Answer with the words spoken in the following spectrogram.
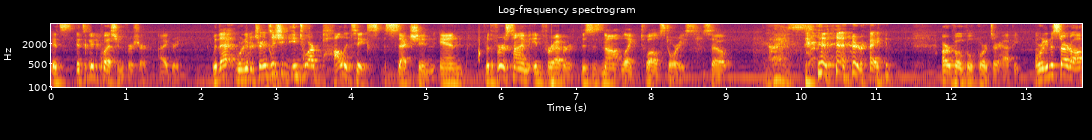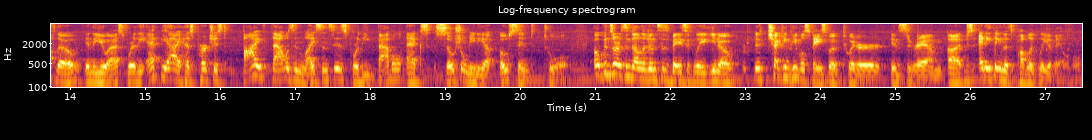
It's it's a good question for sure. I agree. With that, we're going to transition into our politics section, and for the first time in forever, this is not like twelve stories. So, Nice. right? Our vocal cords are happy. We're going to start off though in the U.S., where the FBI has purchased five thousand licenses for the Babel X social media OSINT tool. Open source intelligence is basically, you know, checking people's Facebook, Twitter, Instagram, uh, just anything that's publicly available.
